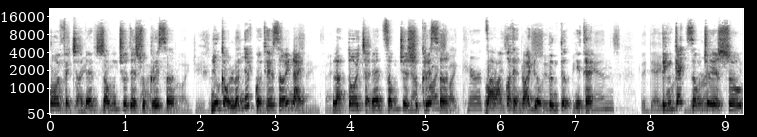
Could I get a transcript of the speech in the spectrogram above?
tôi phải trở nên giống Chúa Giêsu Christ hơn. Nhu cầu lớn nhất của thế giới này là tôi trở nên giống Chúa Giêsu Christ hơn. Và bạn có thể nói điều tương tự như thế. Tính cách giống Chúa Giêsu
